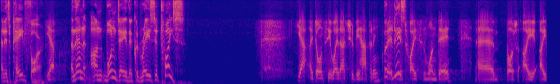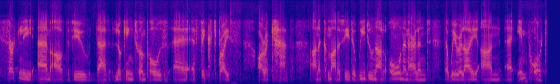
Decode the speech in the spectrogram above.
and it's paid for. Yep. And then on one day they could raise it twice. Yeah, I don't see why that should be happening. But it is twice in one day. Um, but I, I certainly am of the view that looking to impose a fixed price or a cap on a commodity that we do not own in Ireland, that we rely on uh, imports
